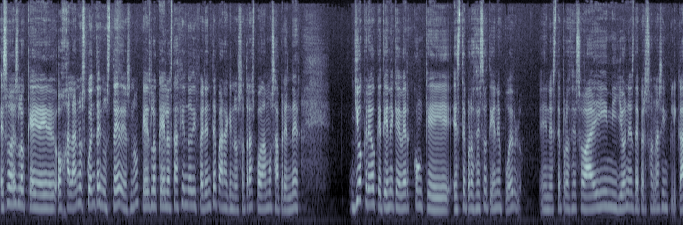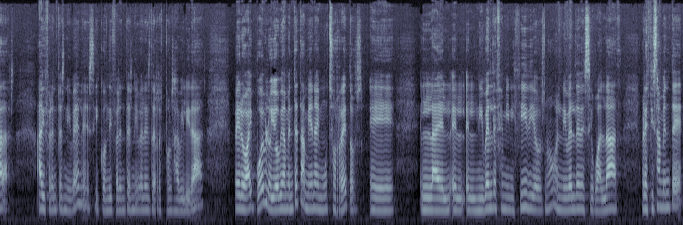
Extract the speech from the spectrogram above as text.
Eso es lo que ojalá nos cuenten ustedes, ¿no? ¿Qué es lo que lo está haciendo diferente para que nosotras podamos aprender? Yo creo que tiene que ver con que este proceso tiene pueblo. En este proceso hay millones de personas implicadas a diferentes niveles y con diferentes niveles de responsabilidad, pero hay pueblo y obviamente también hay muchos retos. Eh, el, nivel de feminicidios, ¿no? el nivel de desigualdad. Precisamente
